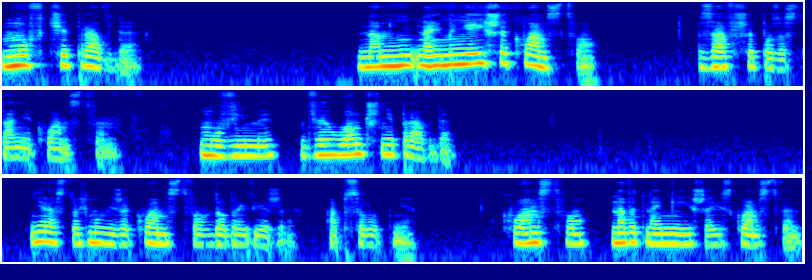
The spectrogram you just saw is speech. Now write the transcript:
Mówcie prawdę najmniejsze kłamstwo zawsze pozostanie kłamstwem. Mówimy wyłącznie prawdę. Nieraz ktoś mówi, że kłamstwo w dobrej wierze. Absolutnie. Kłamstwo, nawet najmniejsze, jest kłamstwem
